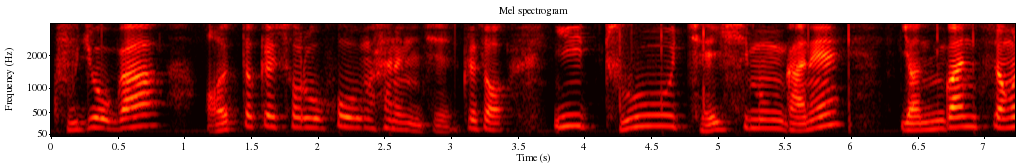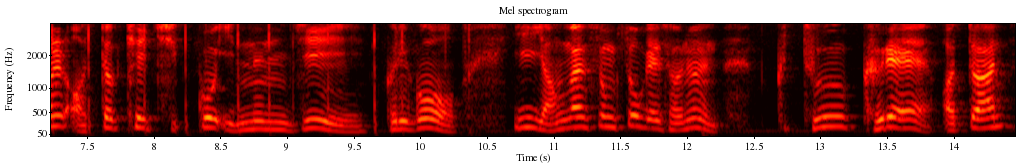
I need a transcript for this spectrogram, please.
구조가 어떻게 서로 호응하는지 그래서 이 두 제시문 간의 연관성을 어떻게 짓고 있는지 그리고 이 연관성 속에서는 그 두 글의 어떠한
